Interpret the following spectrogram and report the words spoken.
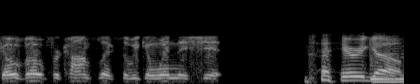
go vote for conflict so we can win this shit. Here we go.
